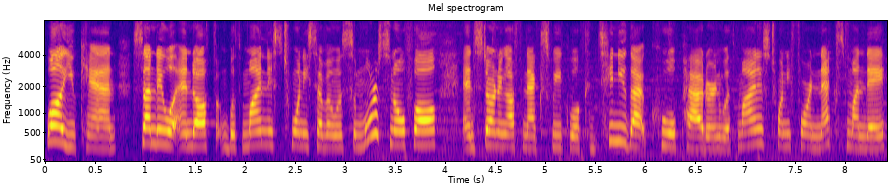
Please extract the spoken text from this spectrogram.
while you can. Sunday will end off with minus 27 with some more snowfall. And starting off next week, we'll continue that cool pattern with minus 24 next Monday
